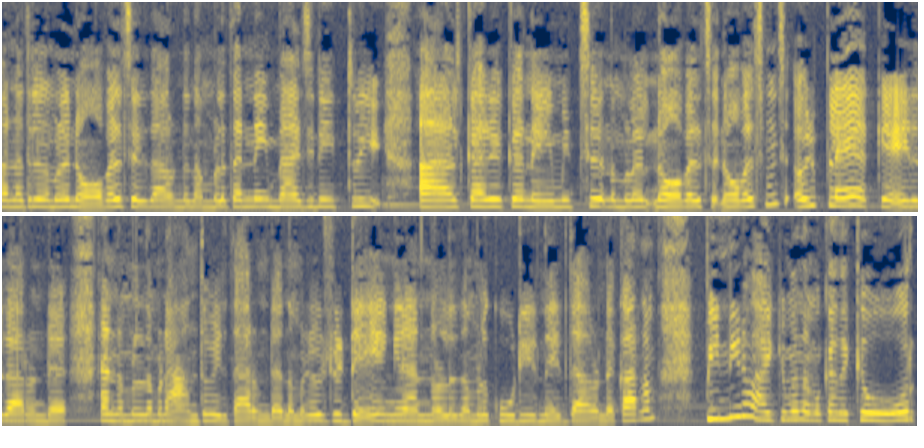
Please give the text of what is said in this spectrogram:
പറഞ്ഞതിൽ നമ്മൾ നോവൽസ് എഴുതാറുണ്ട്. നമ്മൾ തന്നെ ഇമാജിനേറ്ററി ആൾക്കാരെയൊക്കെ നിയമിച്ച് നമ്മൾ നോവൽസ് നോവൽസ് മീൻസ് ഒരു പ്ലേ ഒക്കെ എഴുതാറുണ്ട്. നമ്മൾ നമ്മുടെ ആന്തം എഴുതാറുണ്ട്. നമ്മുടെ ഒരു ഡേ എങ്ങനെയാണെന്നുള്ളത് നമ്മൾ കൂടിയിരുന്ന് എഴുതാറുണ്ട്. കാരണം പിന്നീട് വായിക്കുമ്പോൾ നമുക്കതൊക്കെ ഓർ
